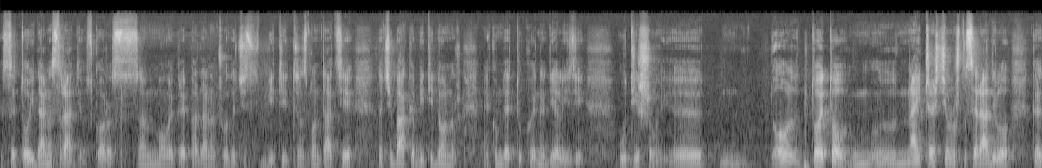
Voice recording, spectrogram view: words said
se to i danas radi. Skoro sam ovaj pre par dana čuo da će biti transplantacije, da će baka biti donor nekom detu koje je na dijalizi u Tiršovoj. E, o, to je to. Najčešće ono što se radilo, kad,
